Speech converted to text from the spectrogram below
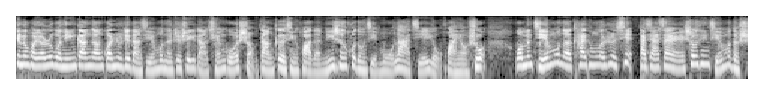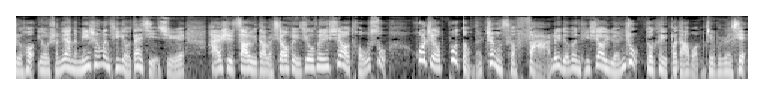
听众朋友，如果您刚刚关注这档节目呢，这是一档全国首档个性化的民生互动节目《辣姐有话要说》。我们节目呢开通了热线，大家在收听节目的时候，有什么样的民生问题有待解决，还是遭遇到了消费纠纷需要投诉，或者有不懂的政策、法律的问题需要援助，都可以拨打我们这部热线。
